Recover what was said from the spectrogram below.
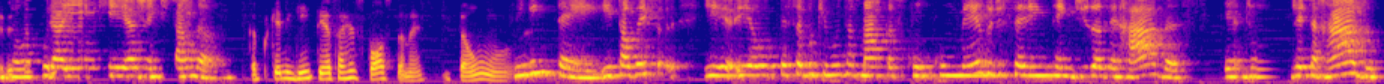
Então é por aí que a gente está andando. Até porque ninguém tem essa resposta, né? Então. Ninguém tem. E talvez. E, e eu percebo que muitas marcas, com, com medo de serem entendidas erradas, de um jeito errado,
